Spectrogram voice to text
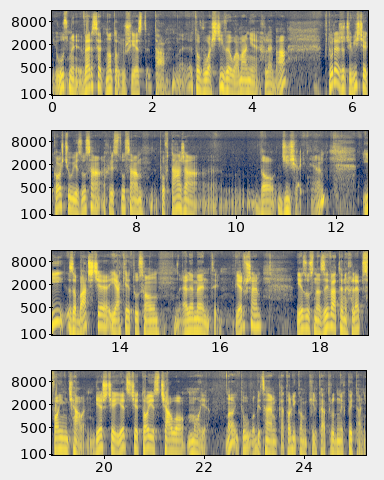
i 8 werset, no to już jest ta, to właściwe łamanie chleba, które rzeczywiście Kościół Jezusa Chrystusa powtarza e, do dzisiaj. Nie? I zobaczcie, jakie tu są elementy. Pierwsze, Jezus nazywa ten chleb swoim ciałem. Bierzcie, jedzcie, to jest ciało moje. No i tu obiecałem katolikom kilka trudnych pytań.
